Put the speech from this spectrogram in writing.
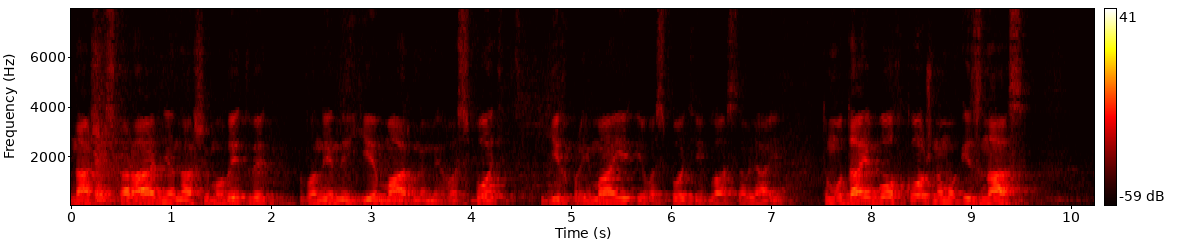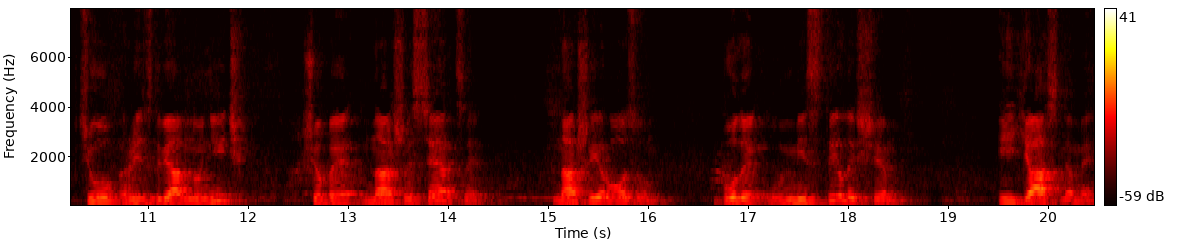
наші старання, наші молитви, вони не є марними. Господь їх приймає і Господь їх благословляє. Тому дай Бог кожному із нас в цю різдвяну ніч, щоб наше серце, наш розум були вмістилищем і яслями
